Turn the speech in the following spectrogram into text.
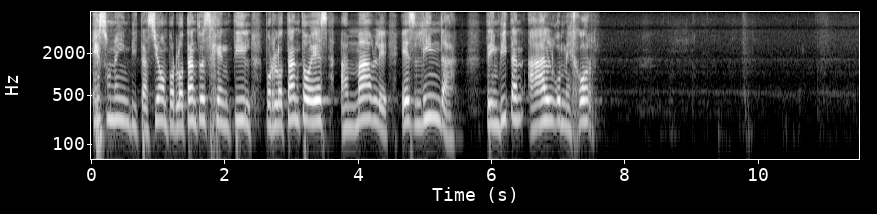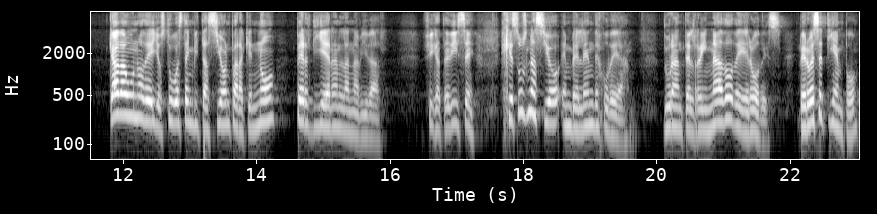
Es una invitación, por lo tanto es gentil, por lo tanto es amable, es linda. Te invitan a algo mejor. Cada uno de ellos tuvo esta invitación para que no perdieran la Navidad. Fíjate, dice, Jesús nació en Belén de Judea durante el reinado de Herodes, pero ese tiempo,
